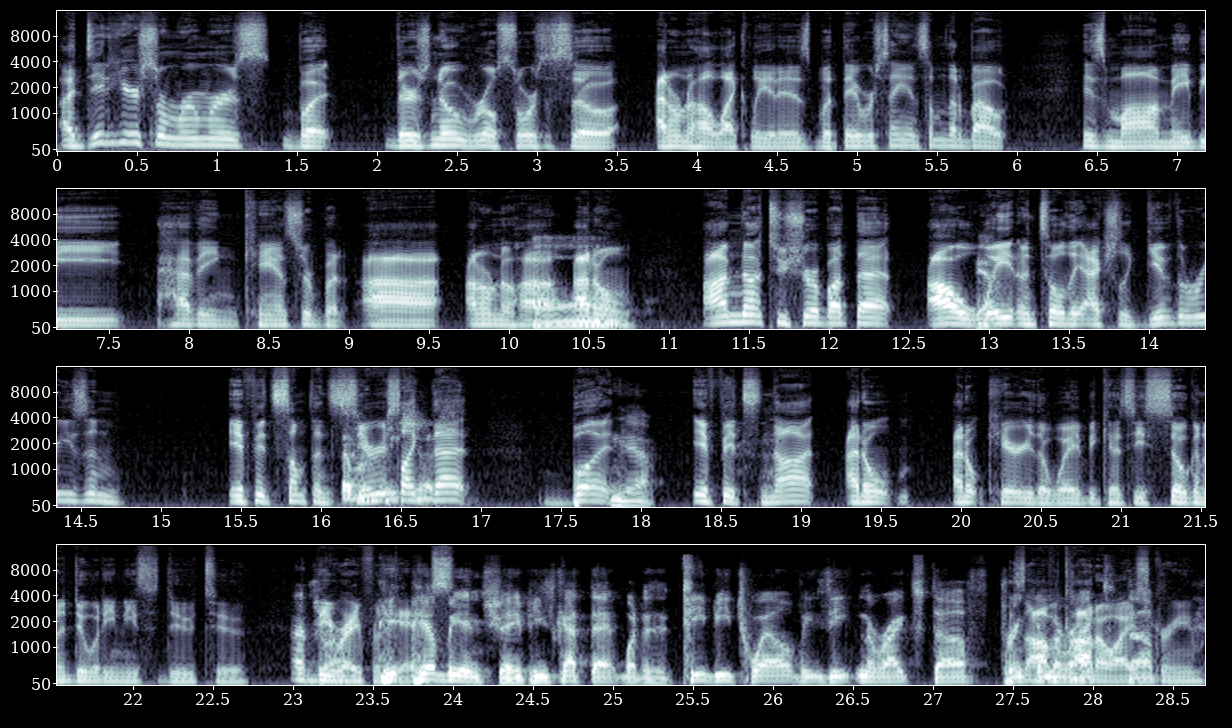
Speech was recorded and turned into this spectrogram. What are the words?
I did hear some rumors, but there's no real sources, so I don't know how likely it is. But they were saying something about his mom maybe having cancer, but uh, I don't know how. Oh. I don't. I'm not too sure about that. I'll yeah. wait until they actually give the reason if it's something that serious like sense. that. But yeah. if it's not, I don't I don't care either way because he's still going to do what he needs to do to That's be right. ready for the he, He'll be in shape. He's got that what is it TB12? He's eating the right stuff, drinking avocado the right ice stuff, cream,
